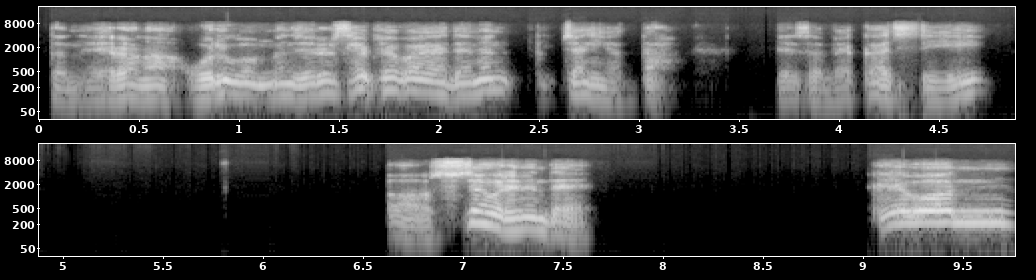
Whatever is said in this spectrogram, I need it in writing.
어떤 에러나 오류가 없는지를 살펴봐야 되는 입장이었다. 그래서 몇 가지 어, 수정을 했는데 회원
